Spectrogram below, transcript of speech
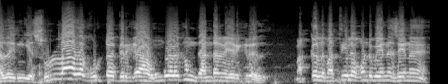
அது இங்கே சொல்லாத கூட்டத்திற்காக உங்களுக்கும் தண்டனை இருக்கிறது. மக்கள் மத்தியில் கொண்டு போய் என்ன செய்யணும்?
